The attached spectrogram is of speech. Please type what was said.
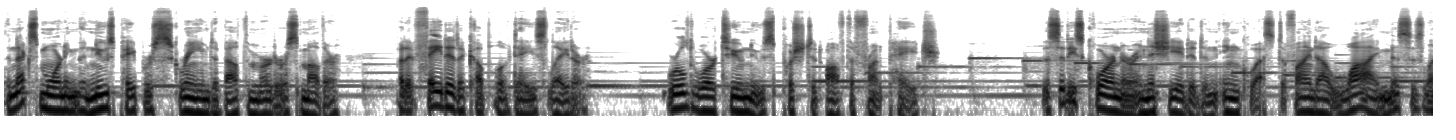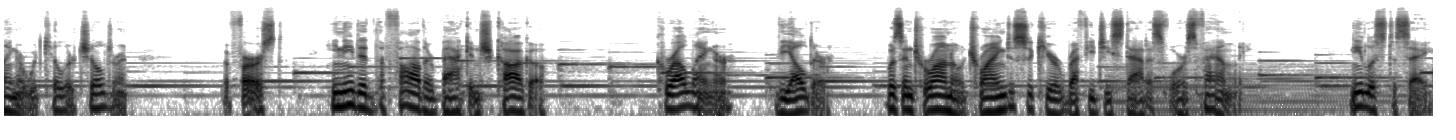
The next morning, the newspapers screamed about the murderous mother, but it faded a couple of days later. World War II news pushed it off the front page. The city's coroner initiated an inquest to find out why Mrs. Langer would kill her children. But first, he needed the father back in Chicago. Karel Langer, the elder, was in Toronto trying to secure refugee status for his family. Needless to say,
